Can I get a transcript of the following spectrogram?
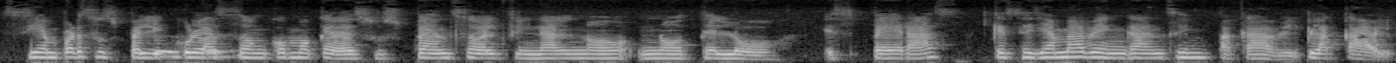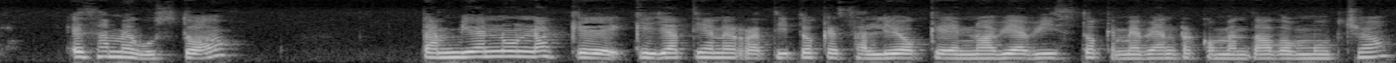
Siempre sus películas son como que de suspenso, al final no, no te lo esperas, que se llama Venganza Impacable, Implacable. Esa me gustó, también una que, que ya tiene ratito que salió, que no había visto, que me habían recomendado mucho.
